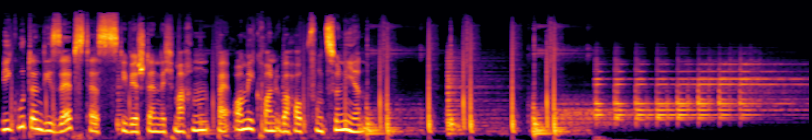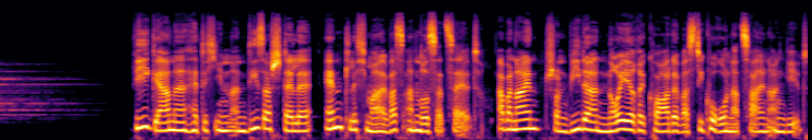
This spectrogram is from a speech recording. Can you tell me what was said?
wie gut denn die Selbsttests, die wir ständig machen, bei Omikron überhaupt funktionieren. Wie gerne hätte ich Ihnen an dieser Stelle endlich mal was anderes erzählt. Aber nein, schon wieder neue Rekorde, was die Corona-Zahlen angeht.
